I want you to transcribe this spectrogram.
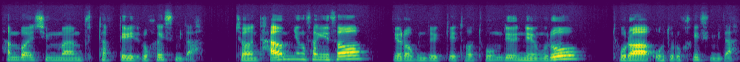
한 번씩만 부탁드리도록 하겠습니다. 전 다음 영상에서 여러분들께 더 도움되는 내용으로 돌아오도록 하겠습니다.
